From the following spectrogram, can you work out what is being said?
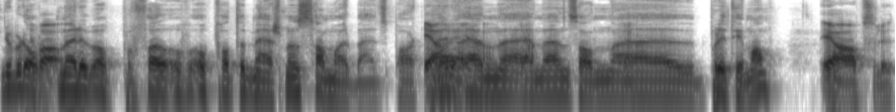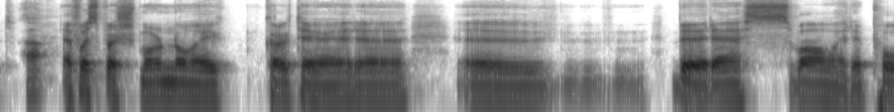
du ble opp, mer oppfattet mer som en samarbeidspartner Ja, ja, enn enn en sånn uh, politimann. Ja, absolutt. Jeg får spørsmål nå i karakter uh, Bør jeg svare på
